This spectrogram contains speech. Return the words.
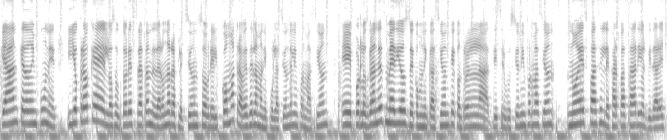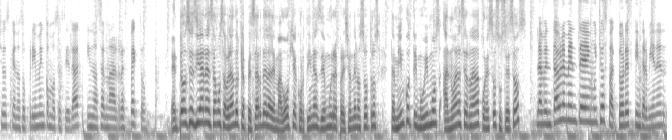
que han quedado impunes y yo creo que los autores tratan de dar una reflexión sobre el cómo a través de la manipulación de la información eh, por los grandes medios de comunicación que controlan la distribución de información no es fácil dejar pasar y olvidar hechos que nos oprimen como sociedad y no hacer nada al respecto. Entonces, Diana, estamos hablando que a pesar de la demagogia, cortinas de muy represión de nosotros, ¿también contribuimos a no hacer nada con estos sucesos? Lamentablemente hay muchos factores que intervienen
